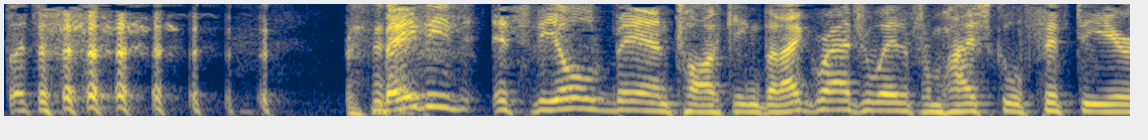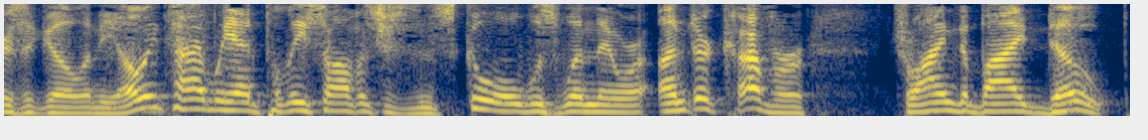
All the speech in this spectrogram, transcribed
maybe it's the old man talking, but I graduated from high school 50 years ago, and the only time we had police officers in school was when they were undercover trying to buy dope.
